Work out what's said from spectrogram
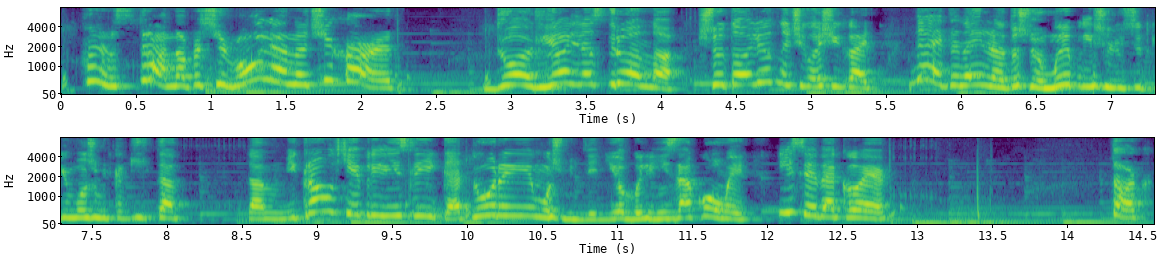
Хм, странно, почему Алена чихает? Да, реально странно. Что-то Алена начала чихать. Да, это, наверное, то, что мы пришли. Все-таки, может быть, каких-то там микробов ей принесли, которые, может быть, для нее были незнакомы. И все такое. Так,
